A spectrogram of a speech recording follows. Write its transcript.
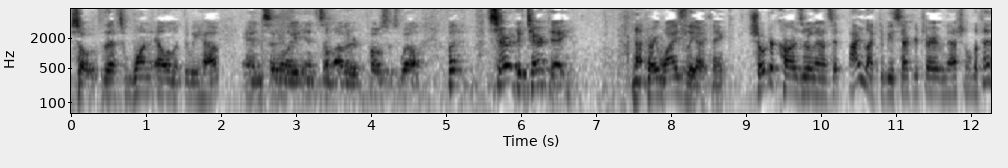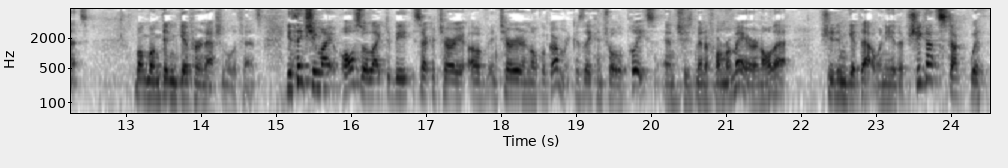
So that's one element that we have, and similarly in some other posts as well. But Sara Duterte, not very wisely, I think, showed her cards early on and said, I'd like to be Secretary of National Defense. Bongbong didn't give her national defense. You think she might also like to be Secretary of Interior and Local Government because they control the police, and she's been a former mayor and all that. She didn't get that one either. She got stuck with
